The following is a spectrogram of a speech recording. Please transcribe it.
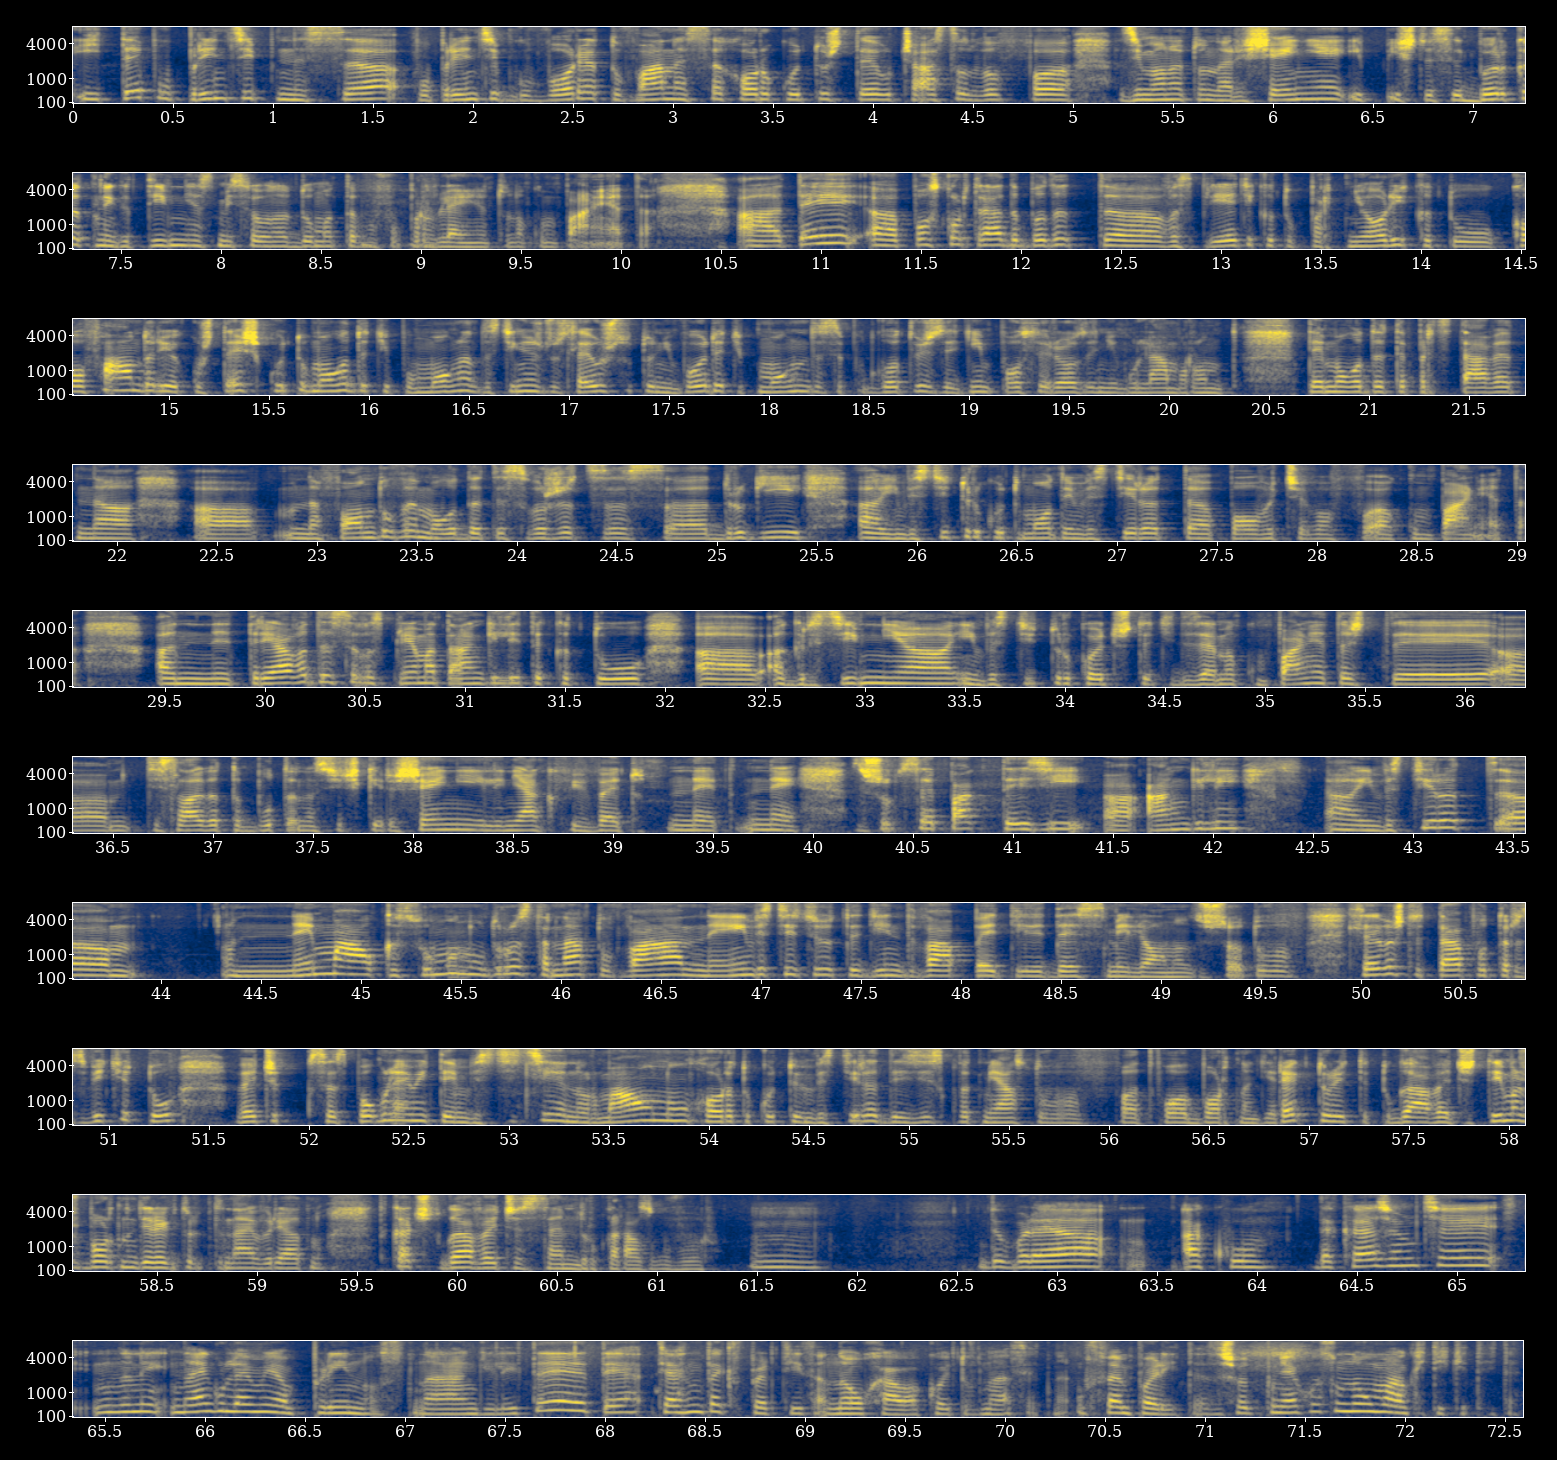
и те по принцип не са, по принцип говоря, това не са хора, които ще участват в взимането на решение и, ще се бъркат негативния смисъл на думата в управлението на компанията. Те по-скоро трябва да бъдат бъдат възприяти като партньори, като кофаундъри, ако щеш, които могат да ти помогнат да стигнеш до следващото ниво и да ти помогнат да се подготвиш за един по-сериозен и голям рунд. Те могат да те представят на, на фондове, могат да те свържат с други а, инвеститори, които могат да инвестират повече в компанията. Не трябва да се възприемат ангелите като агресивния инвеститор, който ще ти вземе компанията, ще ти слага табута на всички решения или някакви вето. Не, не. Защото все пак тези ангели нали, а, инвестират а, не малка сума, но от друга страна това не е инвестиция от 1, 2, 5 или 10 милиона, защото в следващия етап от развитието, вече с по-големите инвестиции е нормално хората, които инвестират да изискват място в твоя борт на директорите. Тогава вече ще имаш борт на директорите най-вероятно, така че тогава вече е съвсем друг разговор. Mm. Добре, ако да кажем, че нали, най-големия принос на ангелите е тяхната експертиза, ноу-хауа, който внасят, освен парите, защото понякога са много малки тикетите.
